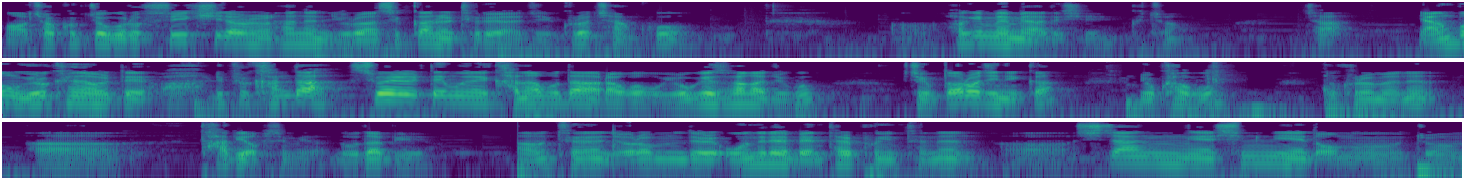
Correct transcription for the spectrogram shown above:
어, 적극적으로 수익 실현을 하는 이러한 습관을 들여야지 그렇지 않고 어, 확인 매매 하듯이 그쵸? 자 양봉 이렇게 나올 때 와 리플 간다! 스웰 때문에 가나보다! 라고 하고 욕해서 사가지고 지금 떨어지니까 욕하고 또 그러면은 아, 답이 없습니다. 노답이에요 아무튼 여러분들 오늘의 멘탈 포인트는 어, 시장의 심리에 너무 좀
